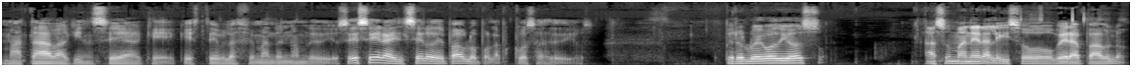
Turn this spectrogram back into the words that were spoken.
mataba a quien sea que, que esté blasfemando el nombre de Dios. Ese era el celo de Pablo por las cosas de Dios. Pero luego Dios, a su manera, le hizo ver a Pablo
